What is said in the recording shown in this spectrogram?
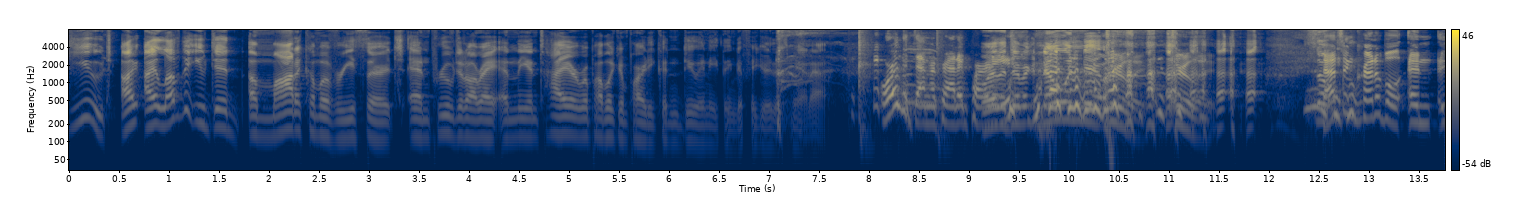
huge. I, I love that you did a modicum of research and proved it all right, and the entire Republican Party couldn't do anything to figure this man out. Or the Democratic Party. Or the Demo- no one knew. Truly, truly. So- That's incredible. And uh,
